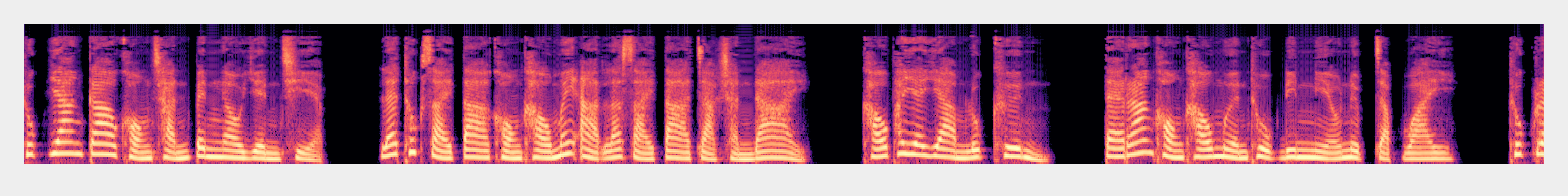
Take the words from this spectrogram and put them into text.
ทุกย่างก้าวของฉันเป็นเงาเย็นเฉียบ และทุกสายตาของเขาไม่อาจละสายตาจากฉันได้ เขาพยายามลุกขึ้น แต่ร่างของเขาเหมือนถูกดินเหนียวหนึบจับไว้ ทุกแร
